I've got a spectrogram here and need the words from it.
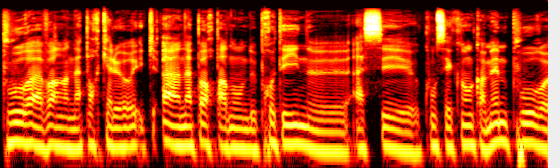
pour avoir un apport calorique, ah, un apport pardon de protéines euh, assez euh, conséquent quand même pour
